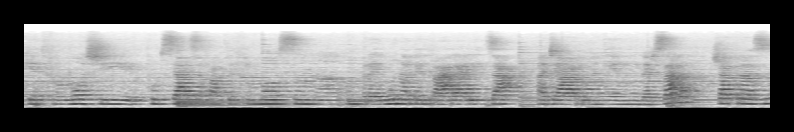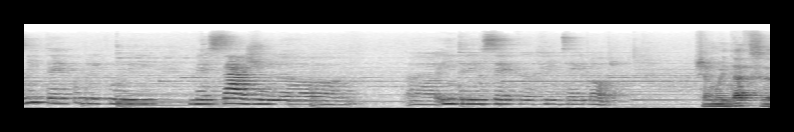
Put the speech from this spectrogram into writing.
buchet frumos și pulsează foarte frumos în, împreună pentru a realiza acea armonie universală și a transmite publicului mesajul uh, uh, intrinsec ființei lor. Și am uitat să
